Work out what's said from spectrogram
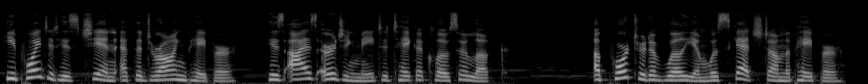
He pointed his chin at the drawing paper, his eyes urging me to take a closer look. A portrait of William was sketched on the paper.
